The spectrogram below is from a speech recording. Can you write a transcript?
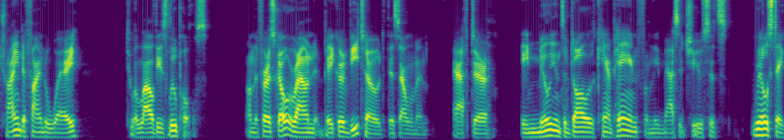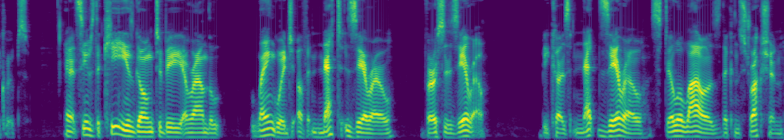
trying to find a way to allow these loopholes. On the first go around, Baker vetoed this element after a millions of dollars campaign from the Massachusetts real estate groups. And it seems the key is going to be around the language of net zero versus zero, because net zero still allows the construction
